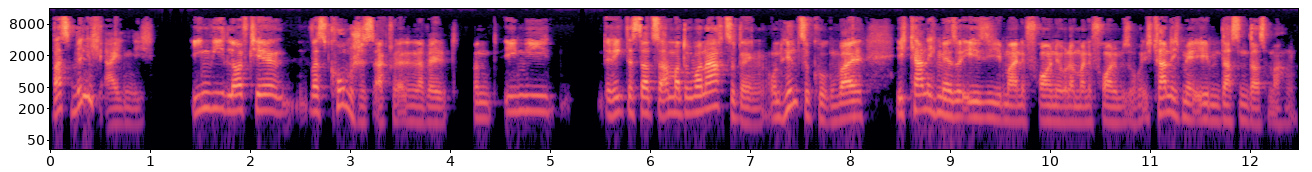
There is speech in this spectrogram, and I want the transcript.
was will ich eigentlich? Irgendwie läuft hier was Komisches aktuell in der Welt. Und irgendwie regt es dazu an, mal drüber nachzudenken und hinzugucken, weil ich kann nicht mehr so easy meine Freunde oder meine Freunde besuchen. Ich kann nicht mehr eben das und das machen.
